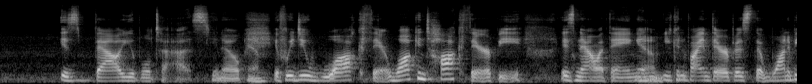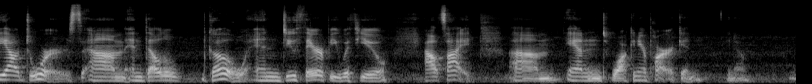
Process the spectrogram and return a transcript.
is valuable to us you know yeah. if we do walk there walk and talk therapy is now a thing and yeah. you can find therapists that want to be outdoors um, and they'll go and do therapy with you outside um, and walk in your park and you know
